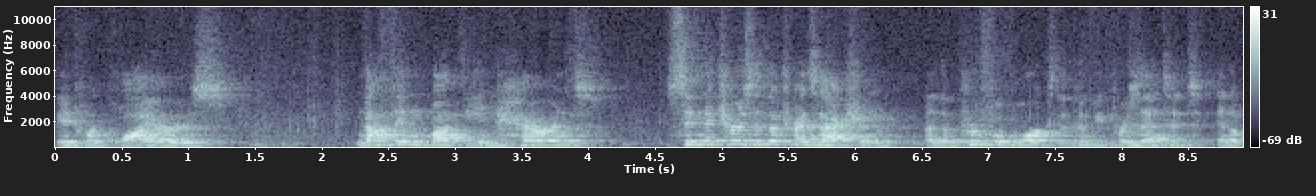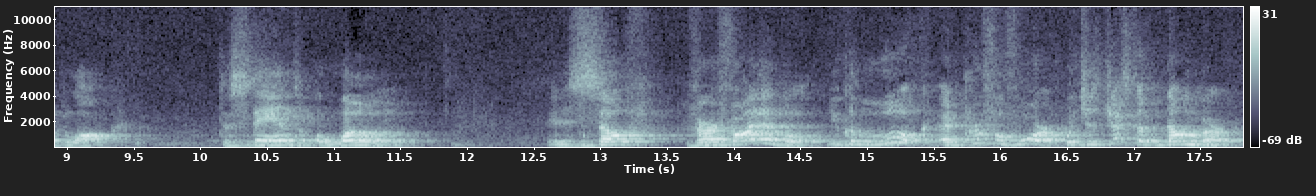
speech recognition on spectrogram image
It requires nothing but the inherent signatures in the transaction and the proof of work that can be presented in a block to stand alone. It is self-verifiable. You can look at proof of work, which is just a number.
